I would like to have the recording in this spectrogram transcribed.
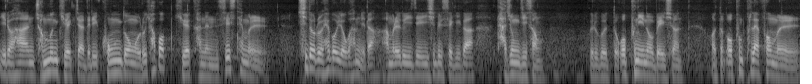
이러한 전문 기획자들이 공동으로 협업 기획하는 시스템을 시도를 해보려고 합니다. 아무래도 이제 21세기가 다중지성 그리고 또 오픈 이노베이션 어떤 오픈 플랫폼을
